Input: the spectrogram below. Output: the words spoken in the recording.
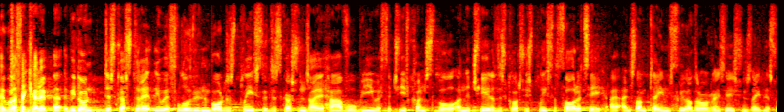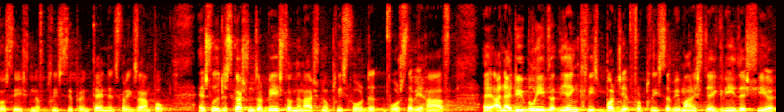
Uh, well, I think uh, we don't discuss directly with Lothian and Borders Police. The discussions I have will be with the Chief Constable and the Chair of the Scottish Police Authority, uh, and sometimes through other organisations like the Association of Police Superintendents, for example. Uh, so the discussions are based on the national police for force that we have. Uh, and I do believe that the increased budget for police that we managed to agree this year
